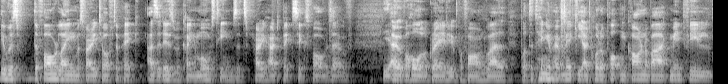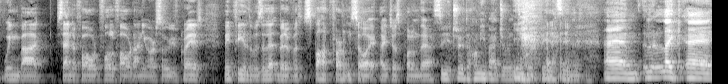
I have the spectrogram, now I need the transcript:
it was the forward line was very tough to pick as it is with kind of most teams. It's very hard to pick six forwards out of. Yeah. Out of a whole grade who performed well, but the thing about Mickey, I could have put him cornerback, midfield, wing back, centre forward, full forward, anywhere. So he was great. Midfield was a little bit of a spot for him, so I, I just put him there. So you threw the honey badger into midfield. seeing it. Um, like uh,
